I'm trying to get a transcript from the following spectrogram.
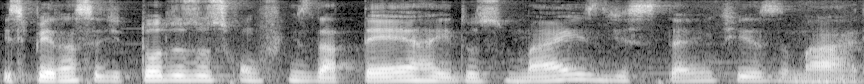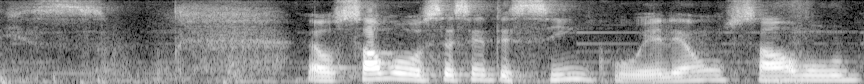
esperança de todos os confins da terra e dos mais distantes mares. É, o Salmo 65, ele é um salmo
